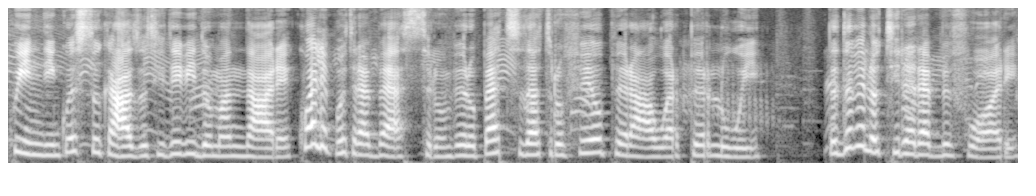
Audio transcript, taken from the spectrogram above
Quindi in questo caso ti devi domandare quale potrebbe essere un vero pezzo da trofeo per Howard per lui. Da dove lo tirerebbe fuori?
